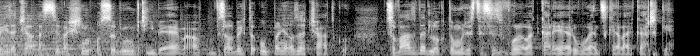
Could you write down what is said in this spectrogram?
Bych začal asi vaším osobním příběhem a vzal bych to úplně od začátku. Co vás vedlo k tomu, že jste si zvolila kariéru vojenské lékařky?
